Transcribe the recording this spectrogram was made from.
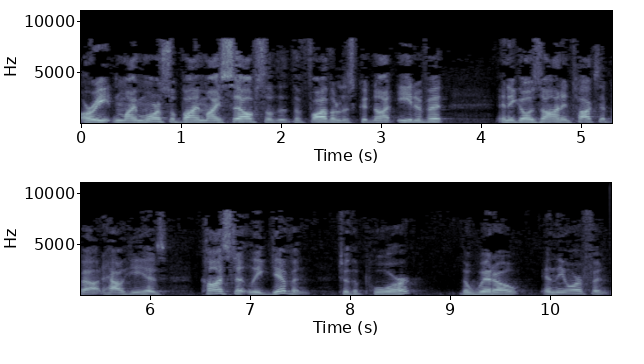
or eaten my morsel by myself so that the fatherless could not eat of it. And he goes on and talks about how he has constantly given to the poor, the widow, and the orphan.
